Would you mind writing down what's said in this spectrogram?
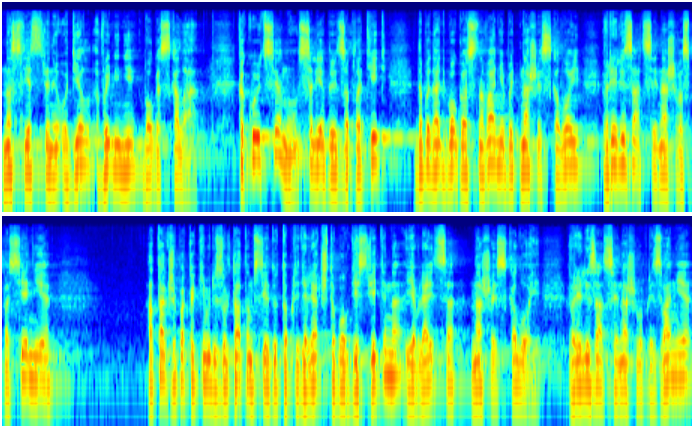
наследственный удел в имени Бога скала? Какую цену следует заплатить, дабы дать Богу основание быть нашей скалой в реализации нашего спасения – а также по каким результатам следует определять, что Бог действительно является нашей скалой в реализации нашего призвания,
